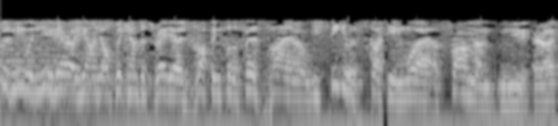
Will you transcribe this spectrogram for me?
Walk With Me with New Hero here on the Ultimate Campus Radio, dropping for the first time. We're speaking with Scotty Moore from New Hero.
